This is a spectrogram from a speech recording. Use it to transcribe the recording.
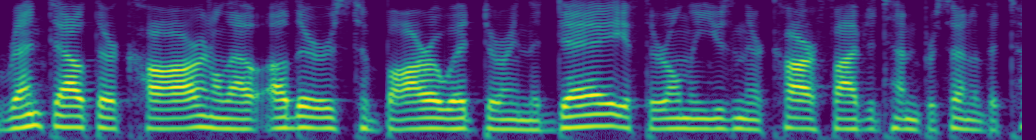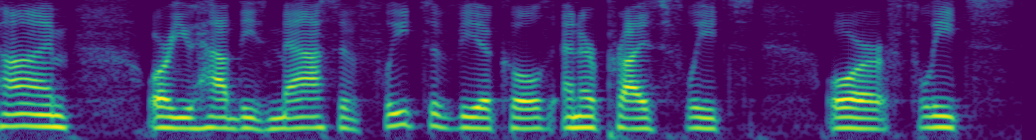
rent out their car and allow others to borrow it during the day if they're only using their car 5 to 10% of the time or you have these massive fleets of vehicles enterprise fleets or fleets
